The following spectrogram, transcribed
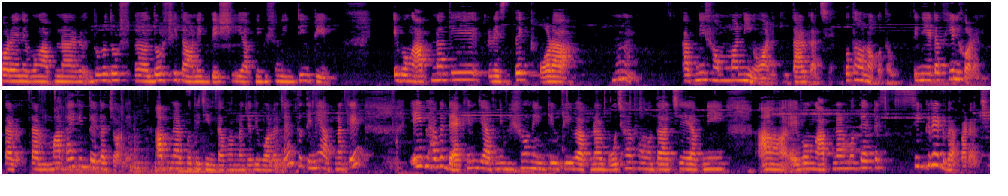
করেন এবং আপনার দূরদর্শ আহ, দর্শিতা অনেক বেশি আপনি ভীষণ ইনটিউটিভ এবং আপনাকে রেসপেক্ট করা হুম আপনি সম্মানীয় আর কি তার কাছে, কোথাও না কোথাও। তিনি এটা ফিল করেন, তার তার মাথায় কিন্তু এটা চলে। আপনার প্রতি চিন্তা ভাবনা যদি বলা যায়, তো তিনি আপনাকে এইভাবে দেখেন যে আপনি ভীষণ ইনটিউটিভ আপনার বোঝার ক্ষমতা আছে, আপনি এবং আপনার মধ্যে একটা সিক্রেট ব্যাপার আছে।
